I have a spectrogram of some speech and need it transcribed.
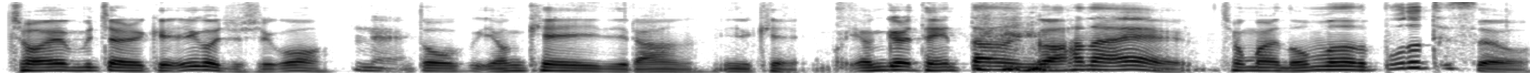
저의 문자를 이렇게 읽어주시고 네. 또그 영케이랑 이렇게 뭐 연결돼 다는 거 하나에 정말 너무나도 뿌듯했어요.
